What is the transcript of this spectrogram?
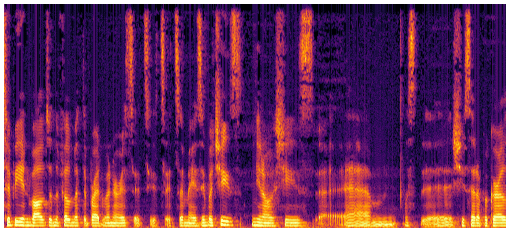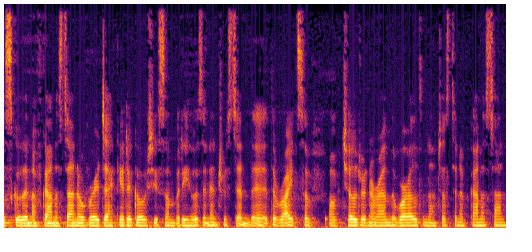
to be involved in the film with the breadwinner is it's it's it's amazing. But she's you know she's um, uh, she set up a girls' school in Afghanistan over a decade ago. She's somebody who has an interest in the the rights of of children around the world and not just in Afghanistan.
